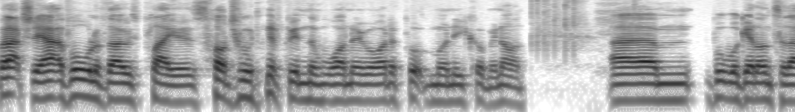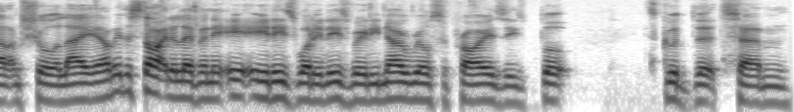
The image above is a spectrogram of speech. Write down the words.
but actually, out of all of those players, Hodge wouldn't have been the one who I'd have put money coming on. Um, but we'll get onto that, I'm sure, later. I mean, the starting eleven, it, it is what it is, really. No real surprises, but it's good that um,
